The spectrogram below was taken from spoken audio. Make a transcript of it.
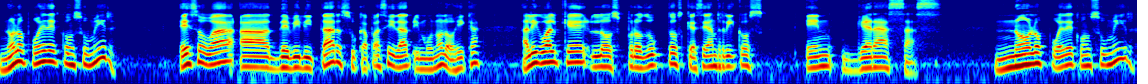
No lo puede consumir eso va a debilitar su capacidad inmunológica, al igual que los productos que sean ricos en grasas. No los puede consumir.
